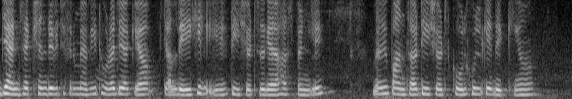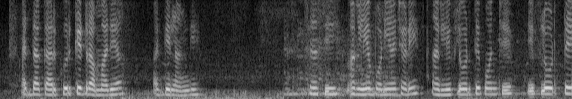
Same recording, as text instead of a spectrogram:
ਜੈਨ ਸੈਕਸ਼ਨ ਦੇ ਵਿੱਚ ਫਿਰ ਮੈਂ ਵੀ ਥੋੜਾ ਜਿਹਾ ਕਿਹਾ, ਚੱਲ ਦੇਖ ਹੀ ਲਈਏ ਟੀ-ਸ਼ਰਟਸ ਵਗੈਰਾ ਹਸਬੈਂਡ ਲਈ। ਮੈਂ ਵੀ ਪੰਜ ਸੱਤ ਟੀ-ਸ਼ਰਟਸ ਖੋਲ ਖੁੱਲ ਕੇ ਦੇਖੀਆਂ। ਐਦਾਂ ਕਰ ਕੁਰ ਕੇ ਡਰਾਮਾ ਜਿਹਾ ਅੱਗੇ ਲੰਘ ਗਏ। ਫਿਰ ਅਸੀਂ ਅਗਲੀਆਂ ਪੌੜੀਆਂ ਚੜੇ ਅਗਲੇ ਫਲੋਰ ਤੇ ਪਹੁੰਚੇ। ਇਹ ਫਲੋਰ ਤੇ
